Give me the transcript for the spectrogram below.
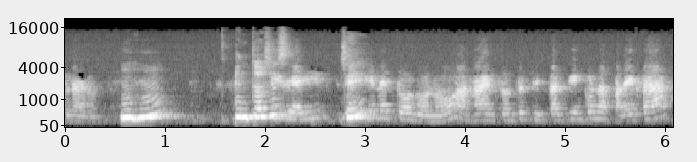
Claro. Ujú. Y Entonces, de ahí, de ¿sí? ahí viene todo, ¿no? Ajá, entonces si estás bien con la pareja,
